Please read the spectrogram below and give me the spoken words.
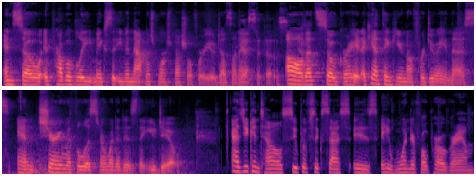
And so it probably makes it even that much more special for you, doesn't it? yes, it does. Oh, Yeah. that's so great. I can't thank you enough for doing this and sharing with the listener what it is that you do. As you can tell, Soup of Success is a wonderful program.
